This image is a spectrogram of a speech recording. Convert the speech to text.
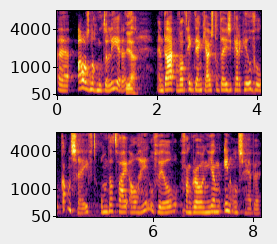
eh, alles nog moeten leren. ja, En daar, want ik denk juist dat deze kerk heel veel kansen heeft, omdat wij al heel veel van Growing Young in ons hebben.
